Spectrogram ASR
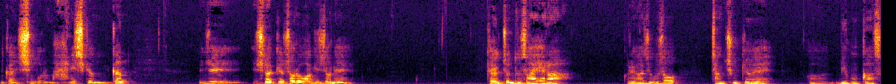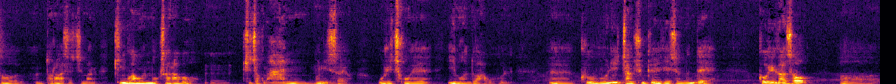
그러니까 신부를 많이 시켰으니까 이제 신학교 졸업하기 전에 교육전도사 해라. 그래가지고서 장충교회 그 미국 가서 돌아가셨지만 김광훈 목사라고 음. 키 조그만 분이 있어요. 우리 총회 임원도 하고 그 에, 그분이 장충교회에 계셨는데 거기 가서 어,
